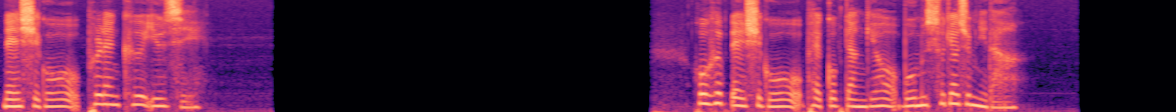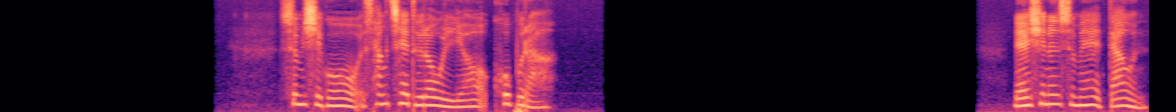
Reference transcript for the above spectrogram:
내쉬고 플랭크 유지. 호흡 내쉬고 배꼽 당겨 몸 숙여줍니다. 숨 쉬고 상체 들어 올려 코브라. 내쉬는 숨에 다운.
